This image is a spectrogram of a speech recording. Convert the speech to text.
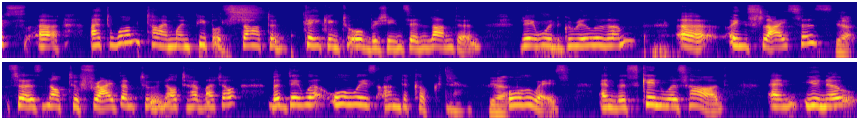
if uh, at one time when people started taking to aubergines in London, they would grill them uh, in slices Yeah. so as not to fry them, to not have much oil, but they were always undercooked. Yeah. Yeah. Always. And the skin was hard. And, you know,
